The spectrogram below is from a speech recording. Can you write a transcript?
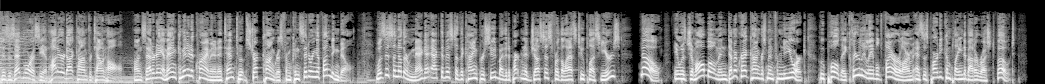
This is Ed Morrissey of HotAir.com for Town Hall. On Saturday, a man committed a crime in an attempt to obstruct Congress from considering a funding bill. Was this another MAGA activist of the kind pursued by the Department of Justice for the last two plus years? No, it was Jamaal Bowman, Democrat congressman from New York, who pulled a clearly labeled fire alarm as his party complained about a rushed vote.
